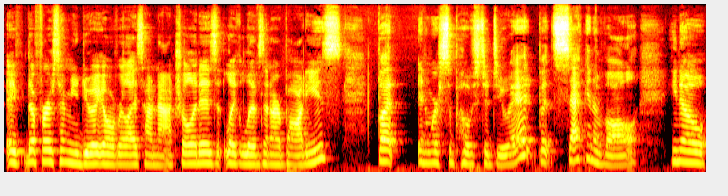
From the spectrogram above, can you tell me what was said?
if the first time you do it, you'll realize how natural it is. It like lives in our bodies, but and we're supposed to do it. But second of all, you know,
